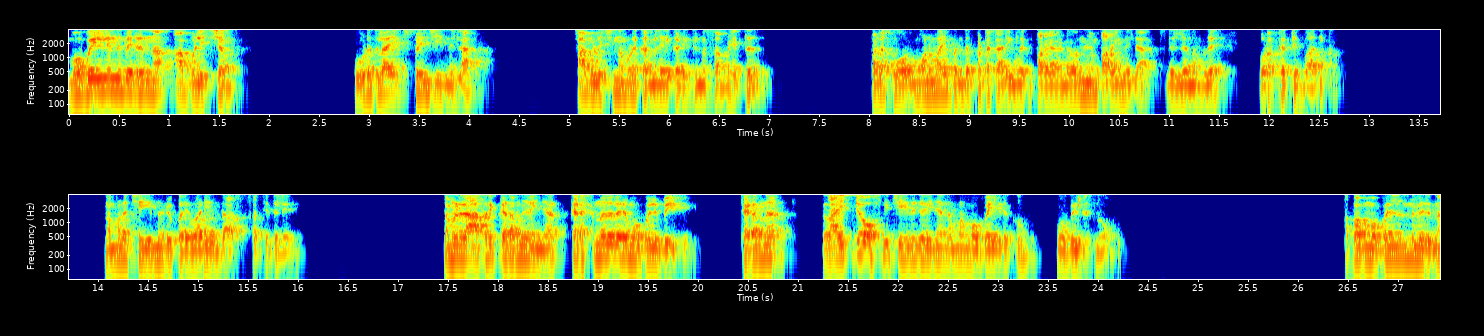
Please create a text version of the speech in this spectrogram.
മൊബൈലിൽ നിന്ന് വരുന്ന ആ വെളിച്ചം കൂടുതലായി എക്സ്പ്ലെയിൻ ചെയ്യുന്നില്ല. ആ വെളിച്ചം നമ്മളെ കണ്ണിലേക്ക് അടിക്കുന്ന സമയത്ത് പല ഹോർമോണുമായി ബന്ധപ്പെട്ട കാര്യങ്ങളൊക്കെ പറയാനുണ്ട് അതൊന്നും ഞാൻ പറയുന്നില്ല. ഇതെല്ലാം നമ്മളെ ഉറക്കത്തെ ബാധിക്കും. നമ്മൾ ചെയ്യുന്ന ഒരു പരിപാടി എന്താ സത്യത്തിൽ നമ്മൾ രാത്രി കിടന്നു കഴിഞ്ഞാൽ കിടക്കുന്നത് വരെ മൊബൈൽ ഉപയോഗിക്കും. കിടന്ന് ലൈറ്റ് ഓഫ് ചെയ്ത് കഴിഞ്ഞാൽ നമ്മൾ മൊബൈൽ എടുക്കും മൊബൈൽ എടുത്ത് നോക്കും. അപ്പൊ മൊബൈലിൽ നിന്ന് വരുന്ന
